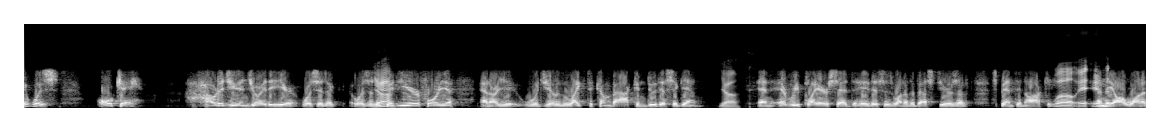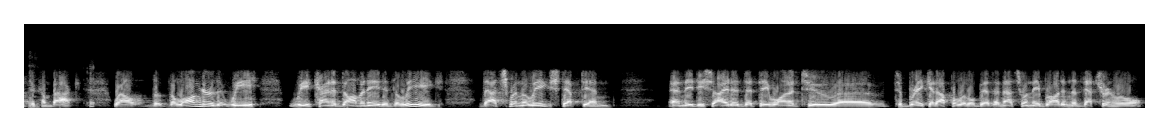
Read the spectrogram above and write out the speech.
it was okay. How did you enjoy the year? Was it a was it Yeah. a good year for you? And are you would you like to come back and do this again? Yeah. And every player said, "Hey, this is one of the best years I've spent in hockey." Well, and, and they the- all wanted to come back. Well, the the longer that we we kind of dominated the league, that's when the league stepped in, and they decided that they wanted to uh, to break it up a little bit, and that's when they brought in the veteran rule.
